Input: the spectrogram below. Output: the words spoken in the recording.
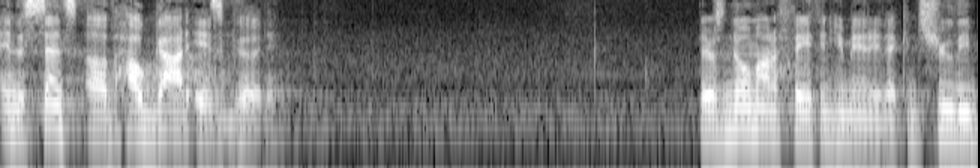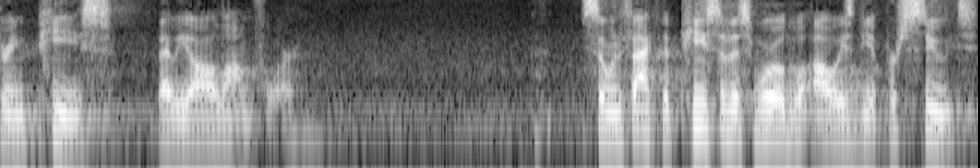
in the sense of how God is good. There's no amount of faith in humanity that can truly bring peace that we all long for. So, in fact, the peace of this world will always be a pursuit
